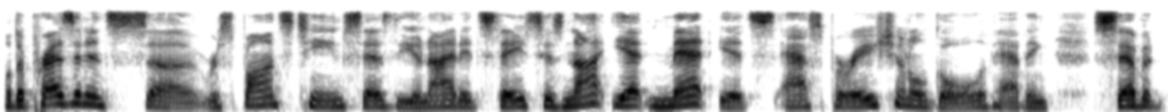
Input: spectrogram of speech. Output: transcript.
Well, the president's uh, response team says the United States has not yet met its aspirational goal of having seven,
